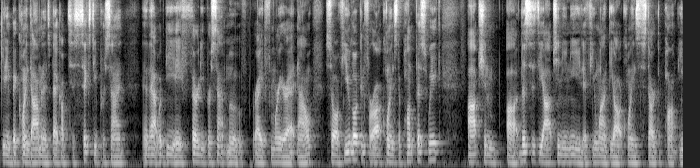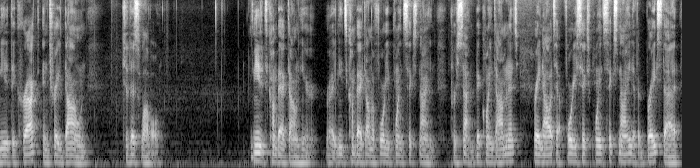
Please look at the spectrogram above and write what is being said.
getting Bitcoin dominance back up to 60%, and that would be a 30% move, right, from where you're at now. So if you're looking for altcoins to pump this week, option uh, this is the option you need if you want the altcoins to start to pump. You need it to correct and trade down to this level. You need it to come back down here right? It needs to come back down to 40.69% Bitcoin dominance. Right now it's at 46.69. If it breaks that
